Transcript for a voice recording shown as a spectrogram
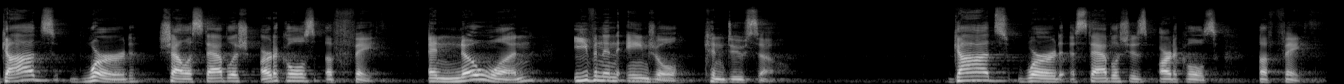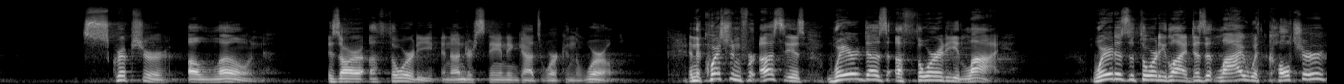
God's word shall establish articles of faith, and no one, even an angel, can do so. God's word establishes articles of faith. Scripture alone is our authority in understanding God's work in the world. And the question for us is where does authority lie? Where does authority lie? Does it lie with culture?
